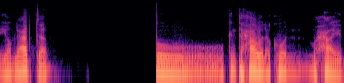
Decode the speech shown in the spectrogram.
يوم لعبته وكنت أحاول أكون محايد.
